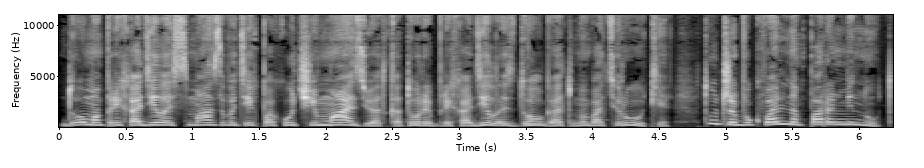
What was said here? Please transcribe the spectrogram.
Дома приходилось смазывать их пахучей мазью, от которой приходилось долго отмывать руки. Тут же буквально пара минут.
